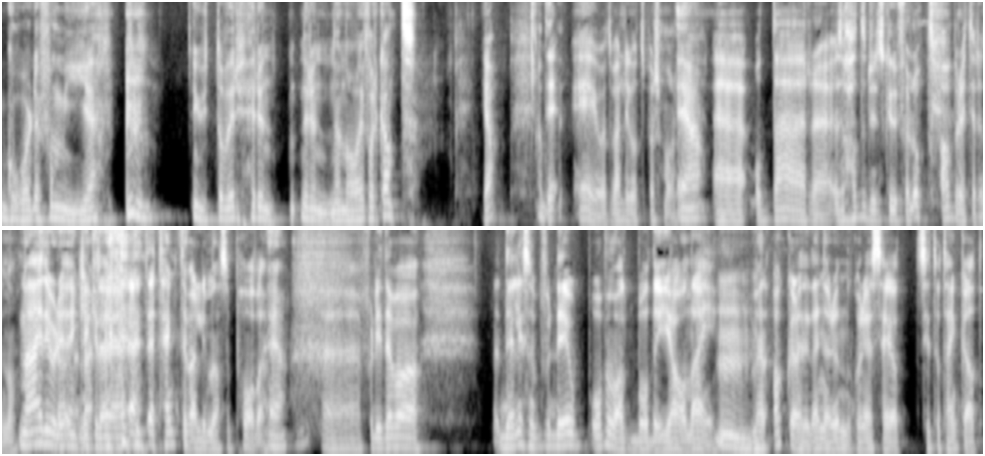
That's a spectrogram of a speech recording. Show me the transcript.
går det for mye utover runden, rundene nå i forkant? Ja, det er jo et veldig godt spørsmål. Ja. Eh, og der eh, hadde du, Skulle du følge opp? Avbrøt jeg det nå? Nei, det gjorde jeg egentlig ikke det. for Jeg, jeg tenkte veldig masse på det. Ja. Eh, fordi det var det er, liksom, det er jo åpenbart både ja og nei, Mm. men akkurat i denne runden hvor jeg at, sitter og tenker at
